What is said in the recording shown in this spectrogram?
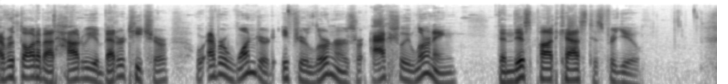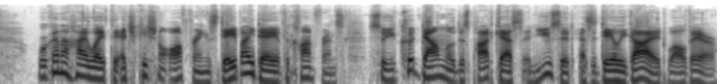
ever thought about how to be a better teacher or ever wondered if your learners are actually learning, then this podcast is for you. We're going to highlight the educational offerings day by day of the conference, so you could download this podcast and use it as a daily guide while there.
